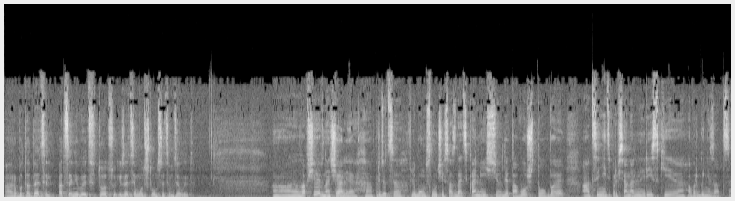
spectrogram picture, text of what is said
а, работодатель оценивает ситуацию, и затем вот что он с этим делает? А, вообще, вначале э, придется в любом случае создать комиссию для того, чтобы оценить профессиональные риски в организации.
